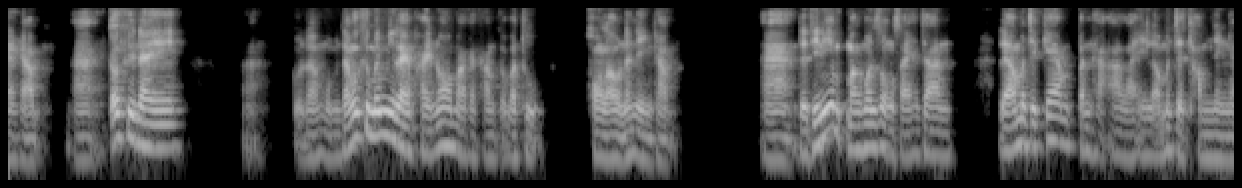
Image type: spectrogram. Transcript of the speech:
นะครับอ่าก็คือในกฎอนุรักษ์โมเมนตัมก็คือไม่มีแรงภายนอกมากระทำกับวัตถุของเรานั่นเองครับอ่าแต่ทีนี้บางคนสงสัยอาจารย์ แล้วมันจะแก้ปัญหาอะไรแล้วมันจะทำยังไง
